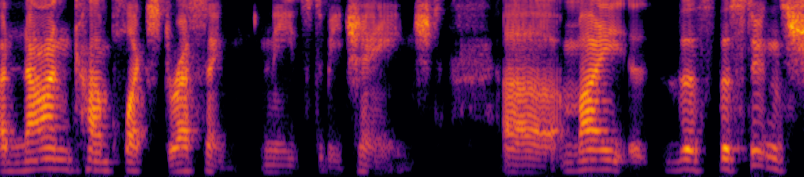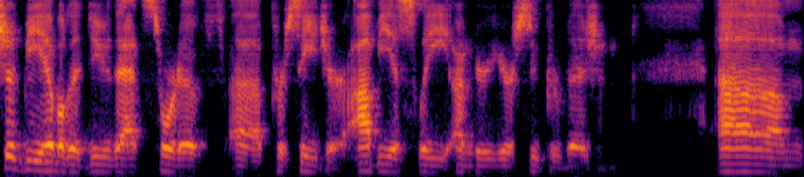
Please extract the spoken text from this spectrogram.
a non-complex dressing needs to be changed, uh, my the, the students should be able to do that sort of uh, procedure, obviously under your supervision. Um,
